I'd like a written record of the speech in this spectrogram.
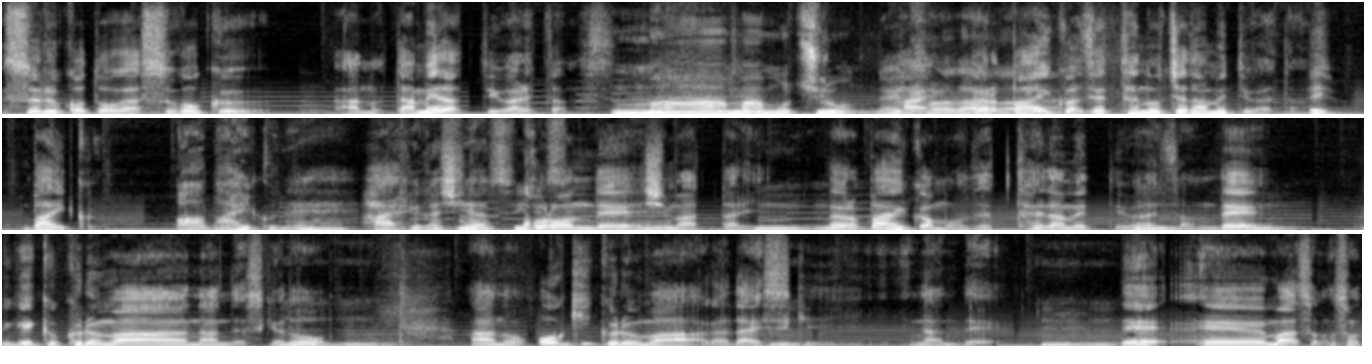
することがすごくあのダメだって言われてたんです、まあまあもちろんね、はい、だからバイクは絶対乗っちゃダメって言われたんですよ。バイク。あバイクね、はい。怪我しやすいね。転んでしまったり、うんうん。だからバイクはもう絶対ダメって言われてたんで、うん結局車なんですけど、うんうん。あの大きい車が大好きなんで、うんうんで、えーまあそそ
